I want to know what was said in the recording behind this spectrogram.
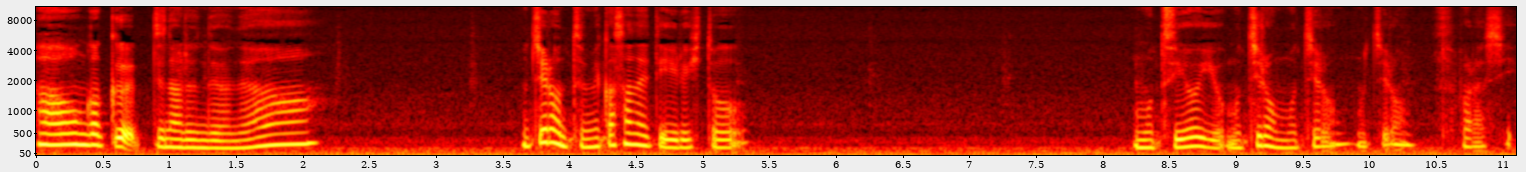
ああ音楽ってなるんだよねもちろん積み重ねている人も強いよ。もちろんもちろん。もちろん。素晴らしい。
